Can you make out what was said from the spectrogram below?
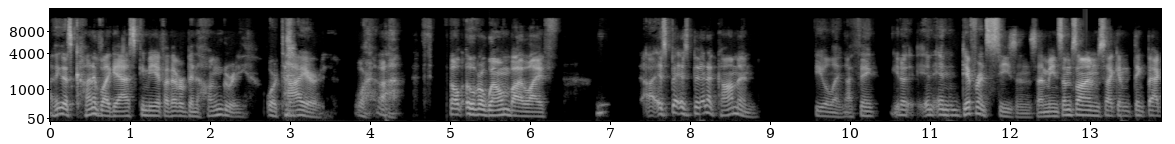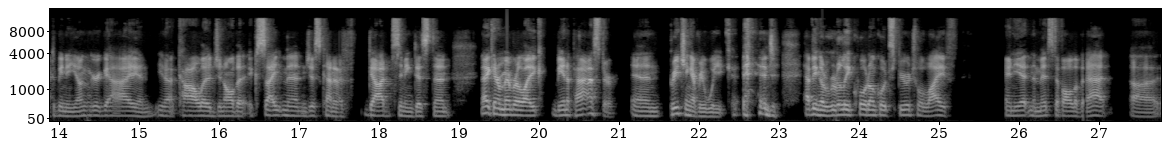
I think that's kind of like asking me if I've ever been hungry or tired or uh, felt overwhelmed by life uh, it's been, it's been a common feeling. I think you know in in different seasons. I mean, sometimes I can think back to being a younger guy and you know at college and all the excitement and just kind of God seeming distant. And I can remember like being a pastor and preaching every week and having a really quote unquote spiritual life, and yet in the midst of all of that, uh,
